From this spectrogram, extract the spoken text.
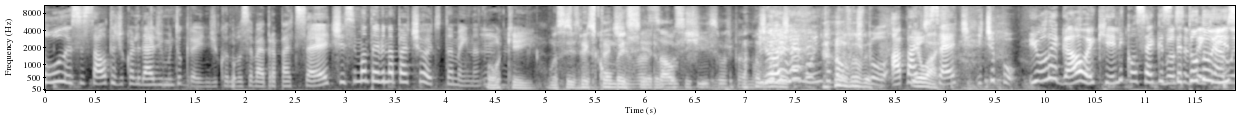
pulo, esse salto de qualidade muito grande quando você vai pra parte 7 e se manteve na parte 8 também, né? Ok, vocês me convenceram. altíssimas pra nós. Jojo é muito bom, tipo, a parte Eu acho. 7. E, tipo, e o legal é que ele consegue Você ter tudo tem que isso.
